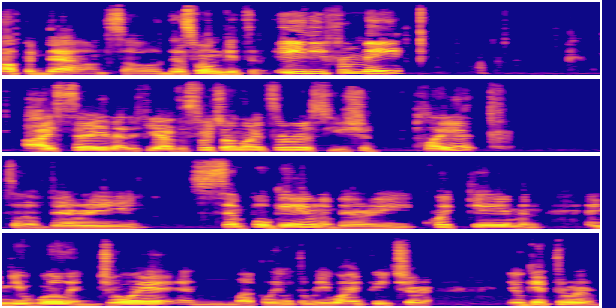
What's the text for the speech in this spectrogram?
up and down. So this one gets an 80 from me. I say that if you have the Switch Online service, you should play it. It's a very simple game and a very quick game, and, and you will enjoy it. And luckily, with the rewind feature, you'll get through it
